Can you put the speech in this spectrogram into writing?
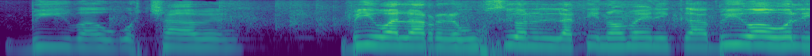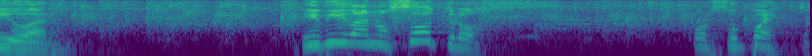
viva Hugo Chávez, viva la revolución en Latinoamérica, viva Bolívar. Y viva nosotros, por supuesto.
